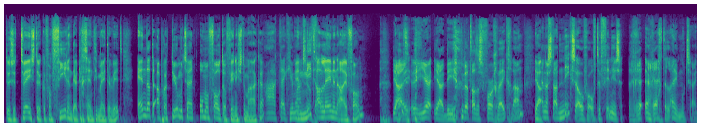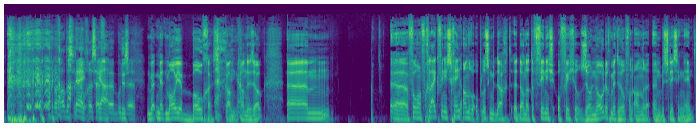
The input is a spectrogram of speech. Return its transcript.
tussen twee stukken van 34 centimeter wit. En dat er apparatuur moet zijn om een fotofinish te maken. Ah, kijk, hier en niet een alleen een iPhone. Ja, Wat? hier, ja die, dat hadden ze vorige week gedaan. Ja. En er staat niks over of de finish re- een rechte lijn moet zijn. dat hadden ze Nee, toch eens ja, even moeten... dus met, met mooie bogen kan, kan dus ook. Ehm, eh, voor een vergelijkfinish geen andere oplossing bedacht eh, dan dat de finish official zo nodig met hulp van anderen een beslissing neemt.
